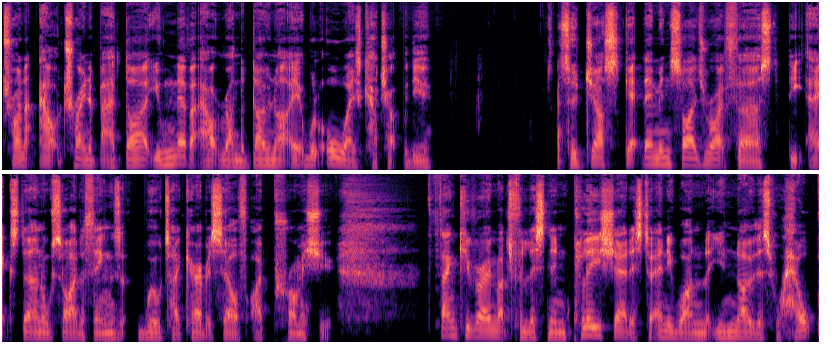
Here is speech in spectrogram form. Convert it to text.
trying to out train a bad diet. You'll never outrun the donut. It will always catch up with you. So just get them insides right first. The external side of things will take care of itself. I promise you. Thank you very much for listening. Please share this to anyone that you know this will help.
